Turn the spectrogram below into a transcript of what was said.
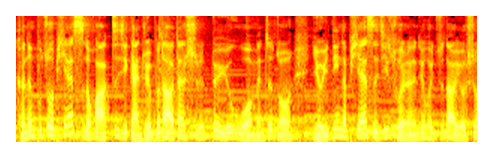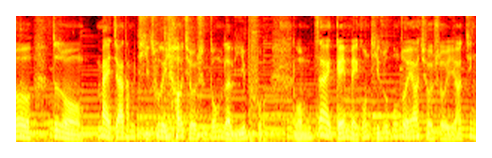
可能不做 PS 的话，自己感觉不到，但是对于我们这种有一定的 PS 基础的人，就会知道，有时候这种卖家他们提出的要求是多么的离谱。我们在给美工提出工作要求的时候，也要尽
